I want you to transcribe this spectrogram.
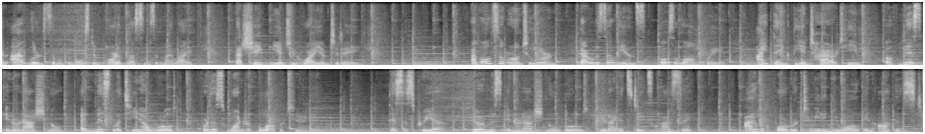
And I've learned some of the most important lessons in my life that shaped me into who I am today. I've also grown to learn that resilience goes a long way. I thank the entire team of Miss International and Miss Latina World for this wonderful opportunity. This is Priya, your Miss International World United States Classic. I look forward to meeting you all in August.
